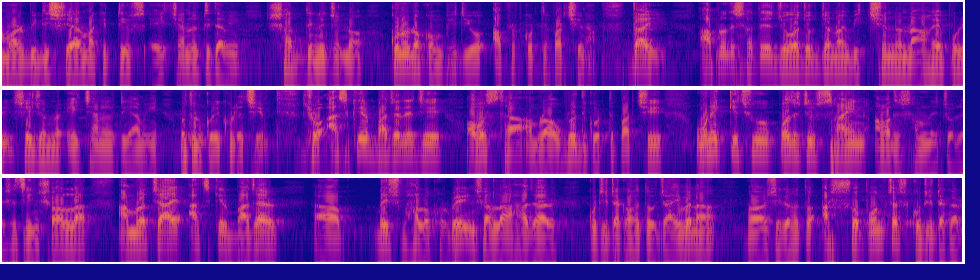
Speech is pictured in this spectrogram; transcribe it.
আমার বিডি শেয়ার মার্কেট টিপস এই চ্যানেলটিতে আমি সাত দিনের জন্য কোনো রকম ভিডিও আপলোড করতে পারছি না। তাই আপনাদের সাথে যোগাযোগ যেন আমি বিচ্ছিন্ন না হয়ে পড়ি, সেই জন্য এই চ্যানেলটি আমি নতুন করে খুলেছি। সো আজকের বাজারে যে অবস্থা আমরা উপলব্ধি করতে পারছি, অনেক কিছু পজিটিভ সাইন আমাদের সামনে চলে এসেছে ইনশাল্লাহ আমরা চাই আজকের বাজার বেশ ভালো করবে। ইনশাল্লাহ হাজার কোটি টাকা হয়তো যাইবে না। সেখানে হয়তো আটশো পঞ্চাশ কোটি টাকার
